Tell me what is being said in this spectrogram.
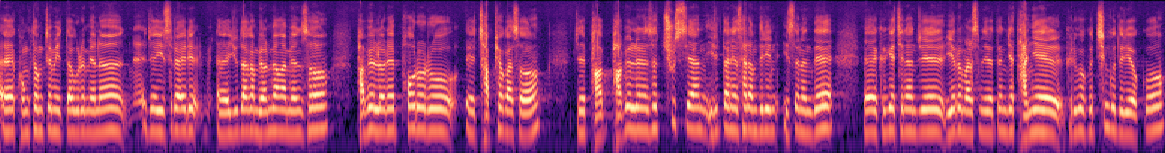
의 공통점이 있다 그러면은 이제 이스라엘이 에, 유다가 멸망하면서 바벨론의 포로로 에, 잡혀가서 이제 바, 바벨론에서 출세한 일단의 사람들이 있었는데 에, 그게 지난주에 예로 말씀드렸던 이제 다니엘 그리고 그 친구들이었고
